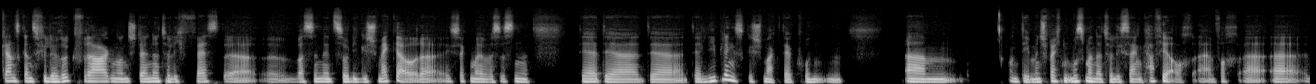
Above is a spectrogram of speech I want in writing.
ganz, ganz viele Rückfragen und stellen natürlich fest, äh, was sind jetzt so die Geschmäcker oder ich sag mal, was ist denn der, der, der, der Lieblingsgeschmack der Kunden? Ähm, und dementsprechend muss man natürlich seinen Kaffee auch einfach äh, äh,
